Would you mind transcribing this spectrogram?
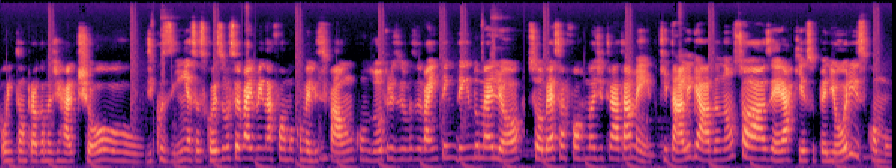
ou então programas de reality show, de cozinha, essas coisas, você vai vendo a forma como eles falam com os outros e você vai entendendo melhor sobre essa forma de tratamento, que tá ligada não só às hierarquias superiores, como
